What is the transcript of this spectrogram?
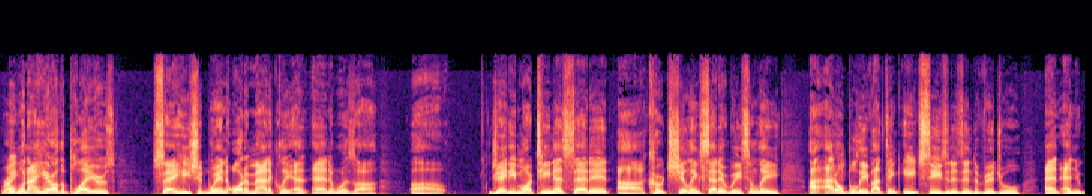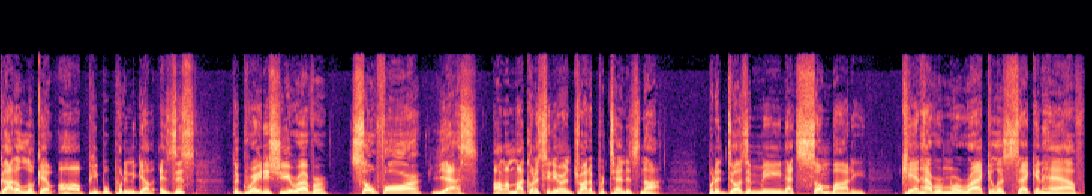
right. but when I hear other players say he should win automatically, and, and it was uh, uh, JD Martinez said it. Uh, Curt Schilling said it recently. I, I, don't believe. I think each season is individual, and and you got to look at uh, people putting together. Is this the greatest year ever? So far, yes. I'm not going to sit here and try to pretend it's not, but it doesn't mean that somebody can't have a miraculous second half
